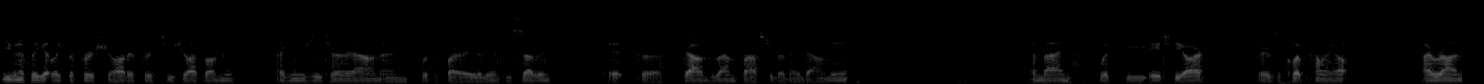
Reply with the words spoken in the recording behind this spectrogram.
Even if they get like the first shot or first two shots on me, I can usually turn around and with the fire rate of the MP7, it uh, downs them faster than they down me. And then with the HDR, there's a clip coming up. I run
